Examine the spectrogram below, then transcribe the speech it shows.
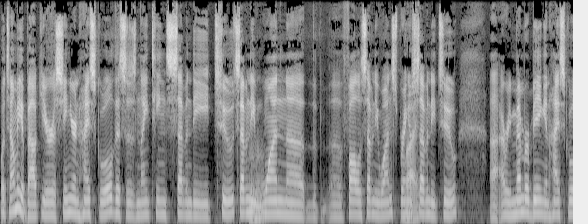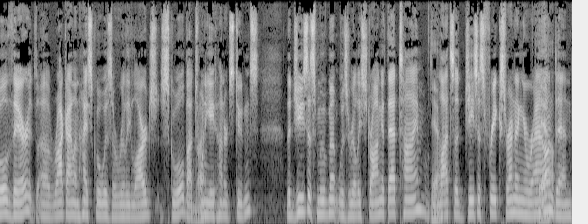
Well, tell me about you're a senior in high school. This is 1972, 71, uh, the uh, fall of 71, spring of 72. Uh, I remember being in high school there. Uh, Rock Island High School was a really large school, about 2,800 students. The Jesus movement was really strong at that time. Yeah. Lots of Jesus freaks running around Yeah. and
